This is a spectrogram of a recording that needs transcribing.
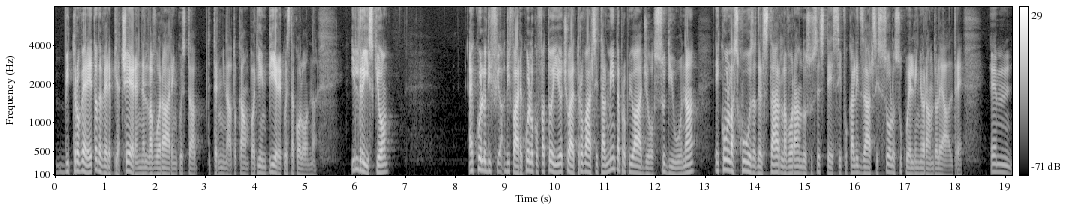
vi troverete ad avere piacere nel lavorare in questo determinato campo, a riempire questa colonna. Il rischio è quello di, fi- di, fare quello che ho fatto io, cioè trovarsi talmente a proprio agio su di una e con la scusa del star lavorando su se stessi focalizzarsi solo su quelle ignorando le altre. Ehm,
